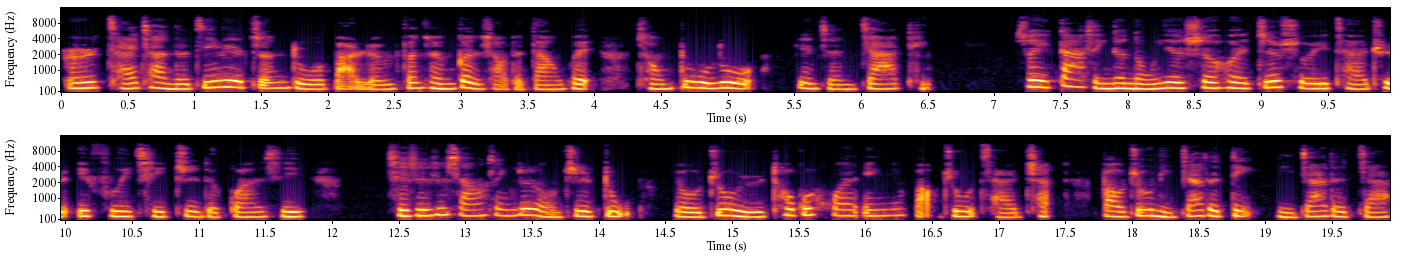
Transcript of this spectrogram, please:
而财产的激烈争夺，把人分成更少的单位，从部落变成家庭。所以，大型的农业社会之所以采取一夫一妻制的关系，其实是相信这种制度有助于透过婚姻保住财产。保住你家的地、你家的家、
